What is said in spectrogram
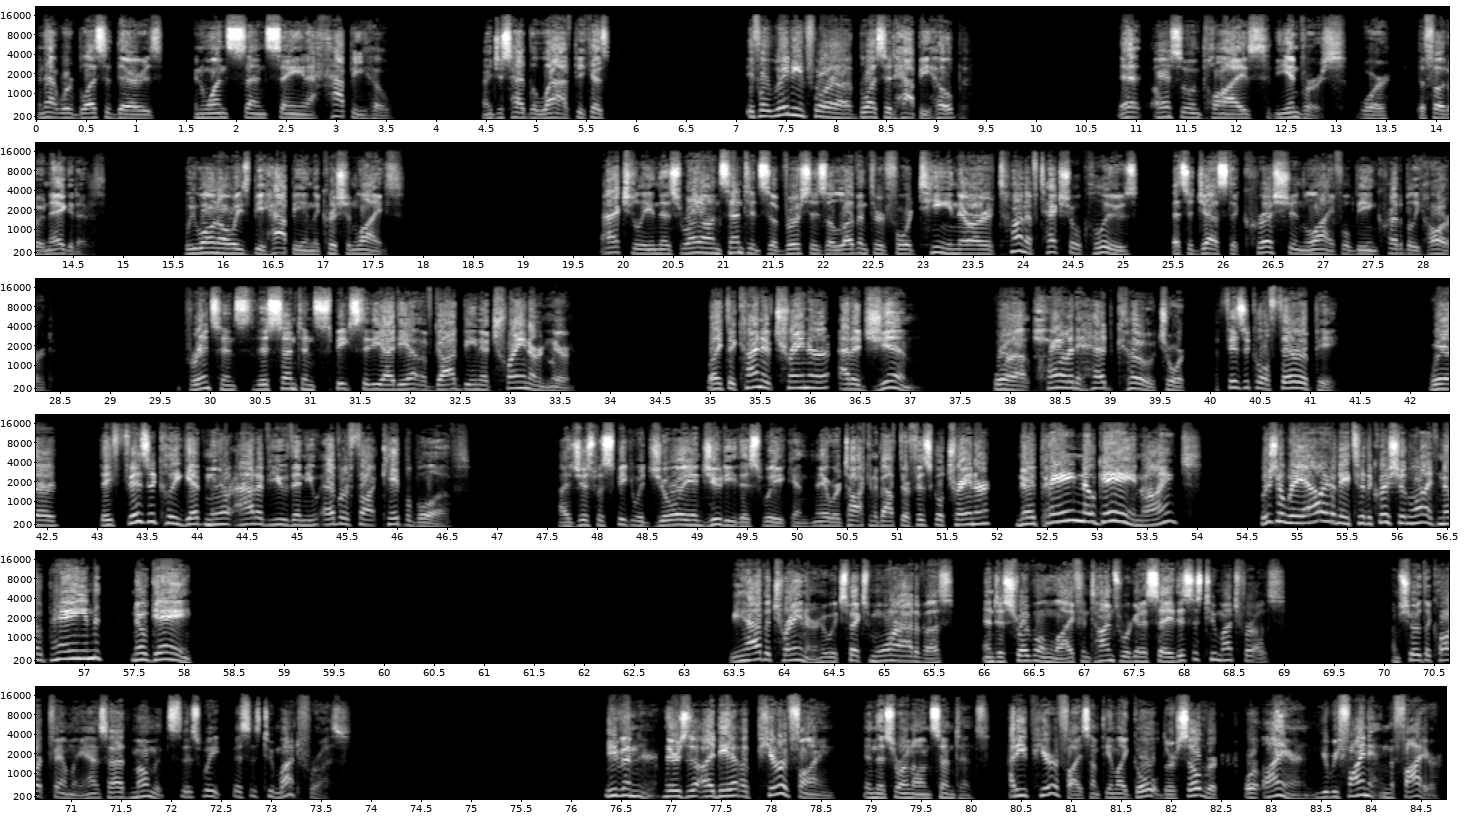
And that word blessed there is, in one sense, saying a happy hope. I just had to laugh because if we're waiting for a blessed happy hope, that also implies the inverse or the photo negative. We won't always be happy in the Christian life. Actually, in this run on sentence of verses 11 through 14, there are a ton of textual clues that suggest that Christian life will be incredibly hard. For instance, this sentence speaks to the idea of God being a trainer here, like the kind of trainer at a gym or a hard head coach or a physical therapy where they physically get more out of you than you ever thought capable of. I just was speaking with Joy and Judy this week, and they were talking about their physical trainer. No pain, no gain, right? There's a reality to the Christian life. No pain, no gain. We have a trainer who expects more out of us and to struggle in life. And times we're going to say, this is too much for us. I'm sure the Clark family has had moments this week. This is too much for us. Even there's the idea of purifying in this run on sentence. How do you purify something like gold or silver or iron? You refine it in the fire.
